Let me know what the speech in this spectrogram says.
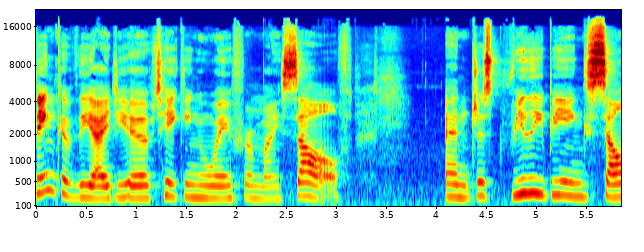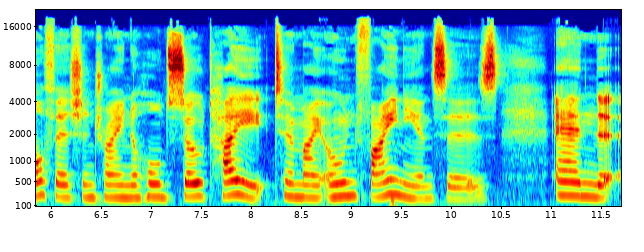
think of the idea of taking away from myself? and just really being selfish and trying to hold so tight to my own finances and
